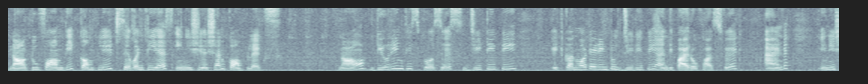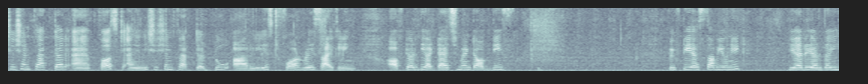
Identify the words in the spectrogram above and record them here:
Now to form the complete 70S initiation complex. Now during this process GTP it converted into GDP and the pyrophosphate and initiation factor uh, first and initiation factor 2 are released for recycling. After the attachment of this 50S subunit here, here the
